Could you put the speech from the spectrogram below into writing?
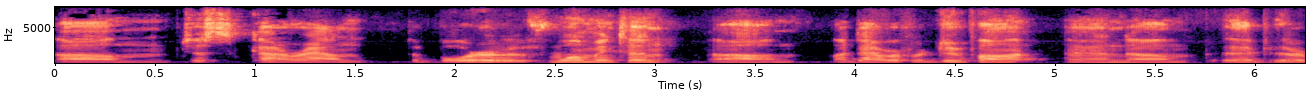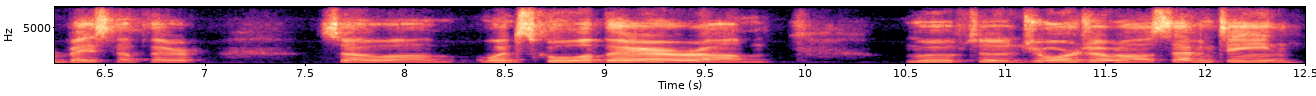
um, just kind of around the border of wilmington um, my dad worked for DuPont, and um, they, they, were based up there. So um, went to school up there. Um, moved to Georgia when I was 17.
